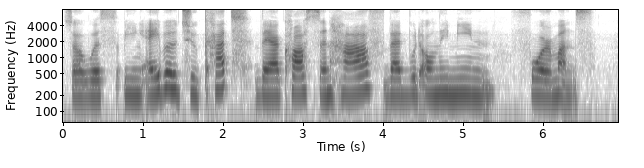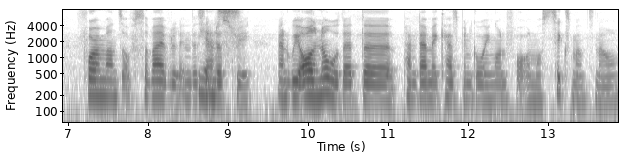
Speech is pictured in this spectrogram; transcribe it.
So, with being able to cut their costs in half, that would only mean four months. Four months of survival in this Yes. industry. And we all know that the pandemic has been going on for almost six months now.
